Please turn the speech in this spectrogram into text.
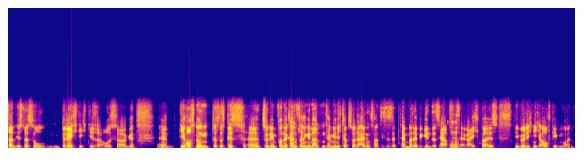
dann ist das so berechtigt, diese Aussage. Die Hoffnung, dass es bis zu dem von der Kanzlerin genannten Termin, ich glaube, es war der 21. September, der Beginn des Herbstes, ja. erreichbar ist, die würde ich nicht aufgeben wollen.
